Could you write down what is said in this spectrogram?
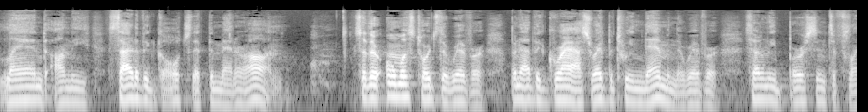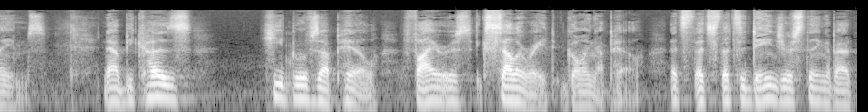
land on the side of the gulch that the men are on. So they're almost towards the river, but now the grass right between them and the river suddenly bursts into flames. Now, because heat moves uphill, fires accelerate going uphill. That's, that's, that's the dangerous thing about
